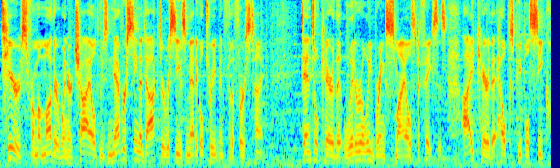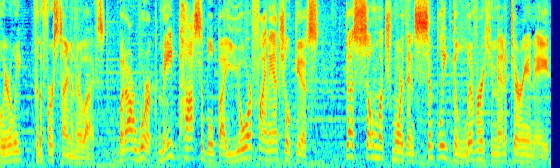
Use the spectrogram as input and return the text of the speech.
tears from a mother when her child, who's never seen a doctor, receives medical treatment for the first time dental care that literally brings smiles to faces, eye care that helps people see clearly for the first time in their lives. But our work, made possible by your financial gifts, does so much more than simply deliver humanitarian aid.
